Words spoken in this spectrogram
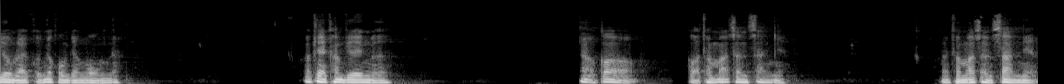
โยมหลายคนก็คงจะงงนะว่าแค่คำเดียวเองเหรออ้าวก็ขอธรรมะสั้น ๆ เนี่ยธรรมะสั้น ๆ เนี่ย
